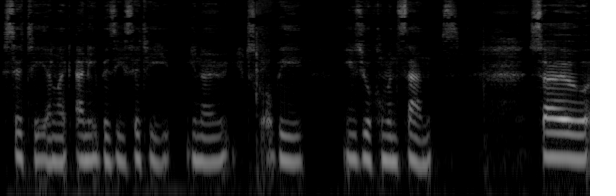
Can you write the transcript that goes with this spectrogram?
city and like any busy city, you know, you just got to be, use your common sense. So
